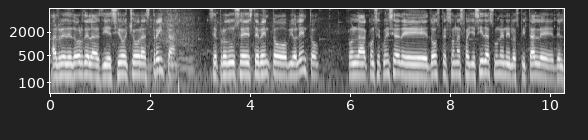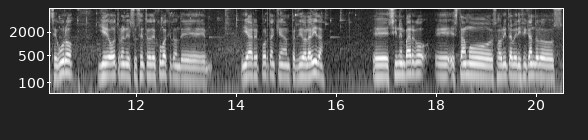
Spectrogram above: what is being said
alrededor de las 18 horas 30 se produce este evento violento con la consecuencia de dos personas fallecidas, una en el hospital eh, del Seguro, y otro en el subcentro de Cuba, que donde ya reportan que han perdido la vida. Eh, sin embargo, eh, estamos ahorita verificando los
